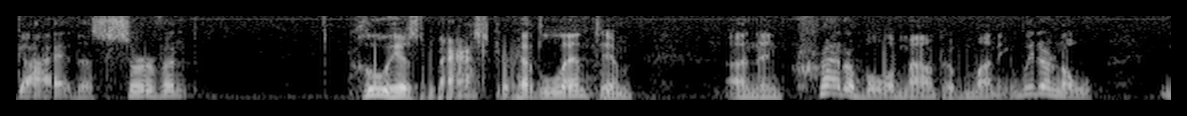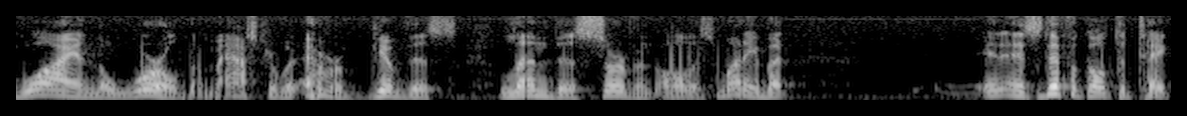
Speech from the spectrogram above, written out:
guy, the servant, who his master had lent him an incredible amount of money. We don't know why in the world the master would ever give this, lend this servant all this money, but it's difficult to take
